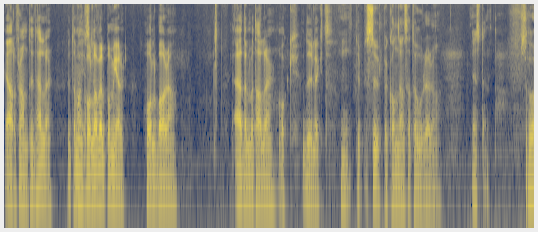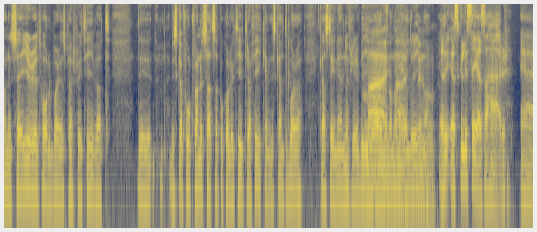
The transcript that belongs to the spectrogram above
i all framtid heller. Utan man just kollar väl på mer hållbara ädelmetaller och dylikt. Mm. Typ superkondensatorer och Just det. Så vad ni säger ur ett hållbarhetsperspektiv att det, vi ska fortfarande satsa på kollektivtrafiken. Vi ska inte bara kasta in ännu fler bilar även om de är eldrivna. nog- Jag, jag skulle säga så här. Eh,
